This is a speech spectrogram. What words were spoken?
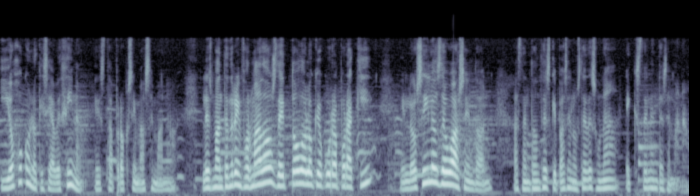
Y ojo con lo que se avecina esta próxima semana. Les mantendré informados de todo lo que ocurra por aquí, en los hilos de Washington. Hasta entonces, que pasen ustedes una excelente semana.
